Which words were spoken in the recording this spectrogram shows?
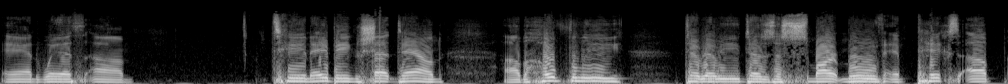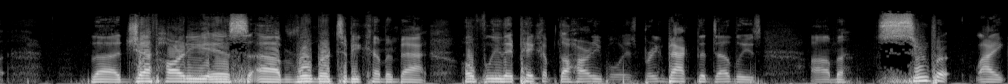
and with um, TNA being shut down, um, hopefully WWE does a smart move and picks up the Jeff Hardy is uh, rumored to be coming back. Hopefully they pick up the Hardy Boys, bring back the Dudleys, um, super like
